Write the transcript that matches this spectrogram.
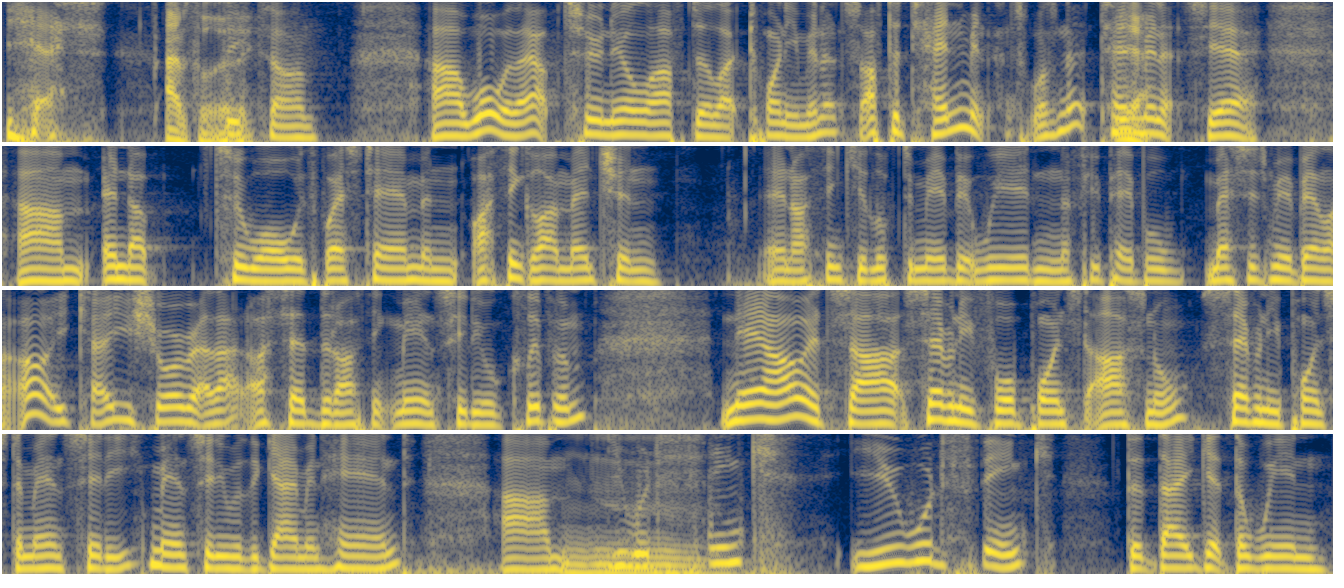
Yes, Absolutely. big time. Uh, what were they up 2 0 after like 20 minutes? After 10 minutes, wasn't it? 10 Yeah. minutes, yeah. Um, end up 2 all with West Ham. And I think I mentioned, and I think you looked at me a bit weird, and a few people messaged me being like, oh, okay, you sure about that? I said that I think Man City will clip them. Now it's uh, 74 points to Arsenal, 70 points to Man City. Man City with the game in hand. Um, You would Mm. think, you would think that they get the win.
